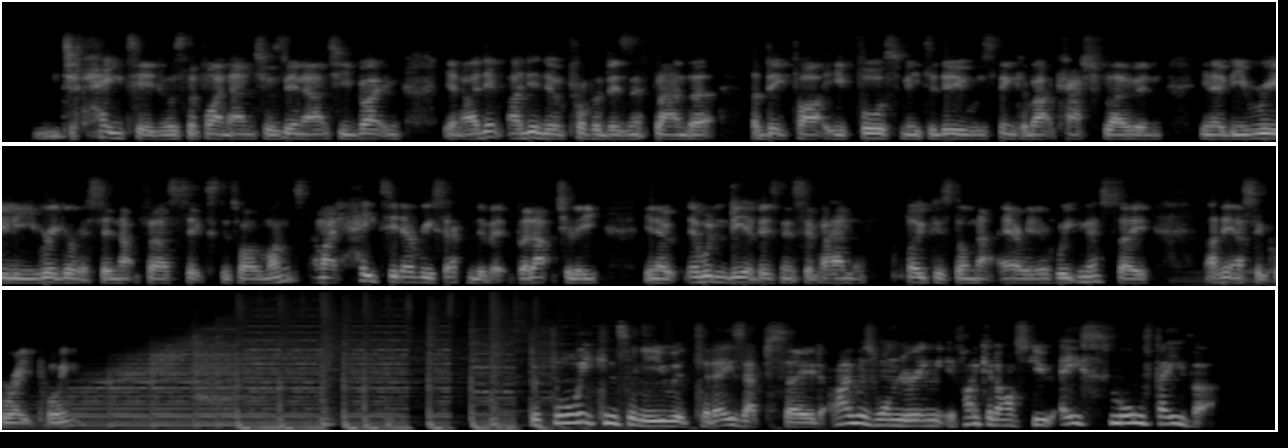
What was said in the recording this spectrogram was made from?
just hated was the financials in actually writing you know i didn't i didn't do a proper business plan but a big part he forced me to do was think about cash flow and you know be really rigorous in that first six to 12 months and i hated every second of it but actually you know there wouldn't be a business if i hadn't focused on that area of weakness so i think that's a great point before we continue with today's episode, I was wondering if I could ask you a small favor.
